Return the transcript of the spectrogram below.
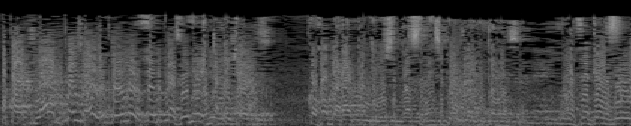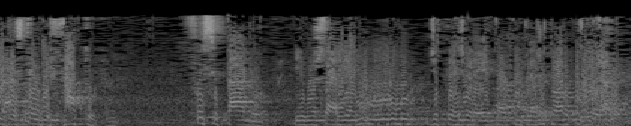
apartilhado, pois é, eu tenho todo o prazer em eu também quero corroborar o ponto de vista de Vossa Excelência para o interesse. Você tem alguma questão de fato? Fui citado e gostaria, no mínimo, de ter direito ao contraditório, porque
